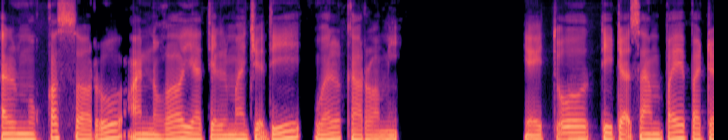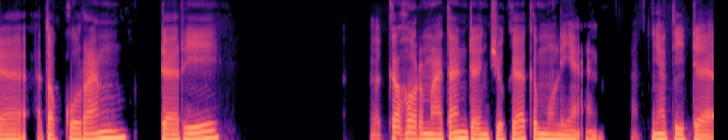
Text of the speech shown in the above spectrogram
al-muqassaru an ghayatil majdi wal karami. Yaitu tidak sampai pada atau kurang dari kehormatan dan juga kemuliaan. Artinya tidak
